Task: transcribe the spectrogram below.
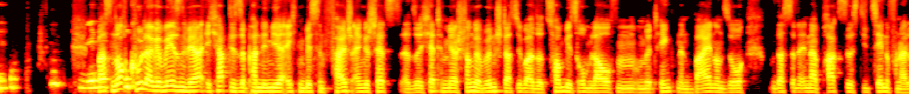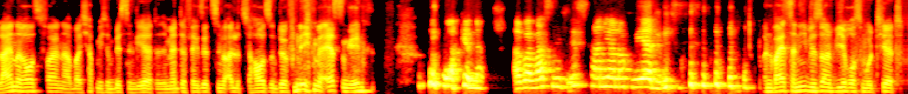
Was noch cooler gewesen wäre, ich habe diese Pandemie echt ein bisschen falsch eingeschätzt. Also ich hätte mir schon gewünscht, dass überall so Zombies rumlaufen und mit hinkenden Beinen und so und dass dann in der Praxis die Zähne von alleine rausfallen. Aber ich habe mich ein bisschen geirrt. Also Im Endeffekt sitzen wir alle zu Hause und dürfen nicht mehr essen gehen. Ja, genau. Aber was nicht ist, kann ja noch werden. Man weiß ja nie, wie so ein Virus mutiert.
